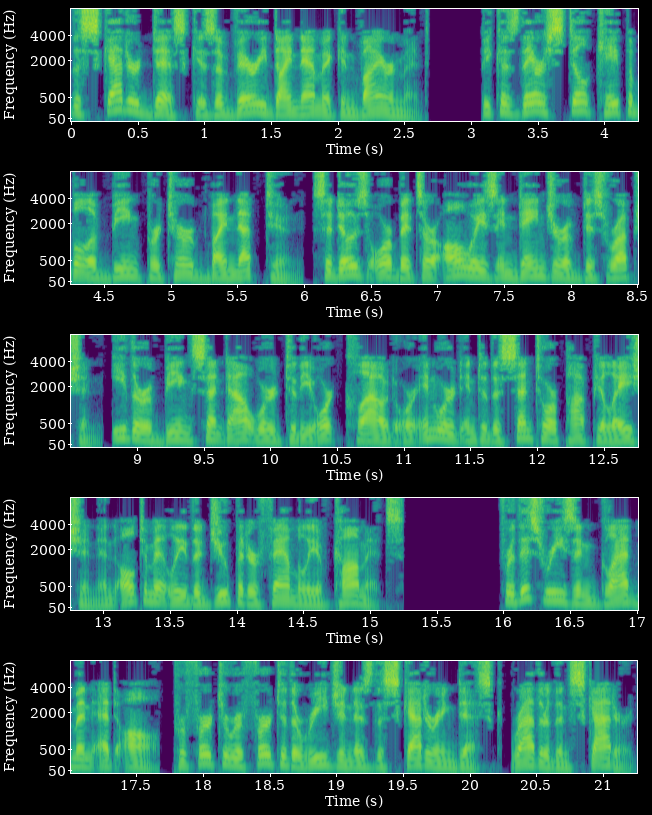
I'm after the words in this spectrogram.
The scattered disk is a very dynamic environment. Because they are still capable of being perturbed by Neptune, SDO's orbits are always in danger of disruption, either of being sent outward to the Oort cloud or inward into the Centaur population and ultimately the Jupiter family of comets. For this reason Gladman et al. prefer to refer to the region as the scattering disk, rather than scattered.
